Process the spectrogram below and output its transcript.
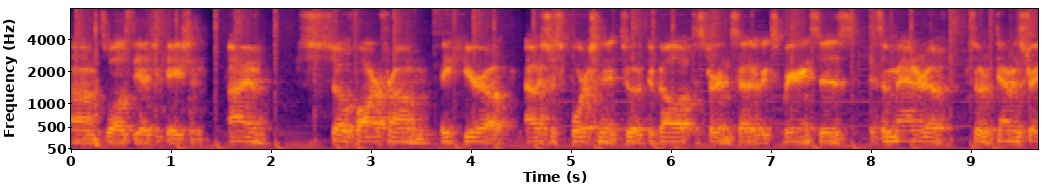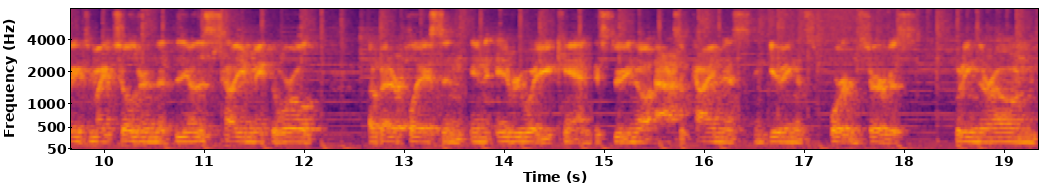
um, as well as the education. I am so far from a hero. I was just fortunate to have developed a certain set of experiences. It's a matter of sort of demonstrating to my children that, you know, this is how you make the world a better place in, in every way you can. It's through, you know, acts of kindness and giving and support and service, putting their own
